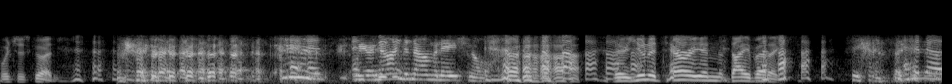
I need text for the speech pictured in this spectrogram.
which is good. And- and we are speaking- non-denominational. They're Unitarian diabetics. and uh,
